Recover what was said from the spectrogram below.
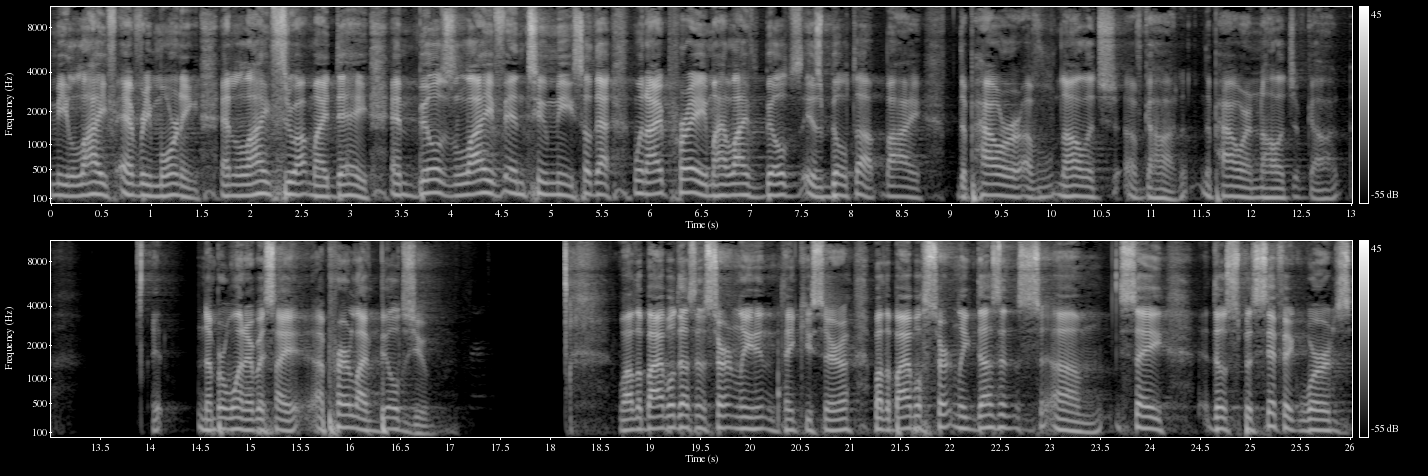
me life every morning and life throughout my day and builds life into me so that when I pray, my life builds, is built up by the power of knowledge of God, the power and knowledge of God. It, number one, everybody say, a prayer life builds you. While the Bible doesn't certainly, thank you, Sarah, while the Bible certainly doesn't um, say those specific words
